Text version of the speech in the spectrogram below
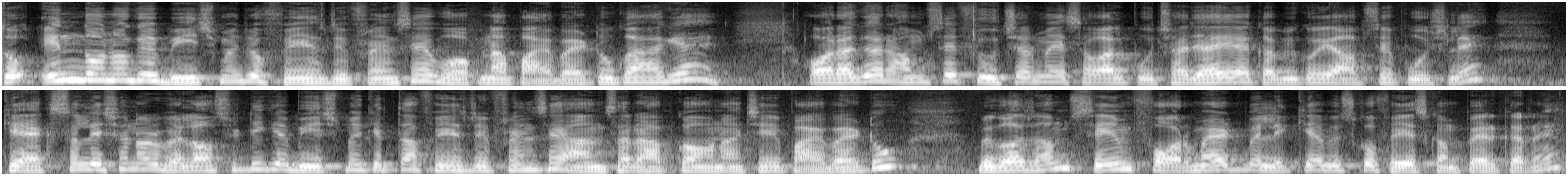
तो इन दोनों के बीच में जो फ़ेज़ डिफरेंस है वो अपना पाई बाय टू का आ गया है। और अगर हमसे फ्यूचर में सवाल पूछा जाए या कभी कोई आपसे पूछ ले कि एक्सलेशन और वेलोसिटी के बीच में कितना फ़ेज़ डिफरेंस है? आंसर आपका होना चाहिए पाई बाय टू बिकॉज़ हम सेम फॉर्मेट में लिख के अब इसको फ़ेज़ कंपेयर कर रहे हैं।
